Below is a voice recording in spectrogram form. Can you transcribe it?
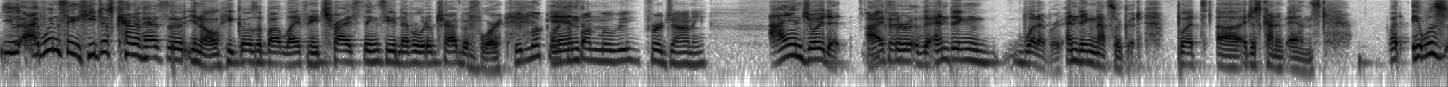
you, I wouldn't say he just kind of has the, you know, he goes about life and he tries things he never would have tried before. it looked like a and fun movie for Johnny I enjoyed it. I Okay. thought the ending, whatever, ending not so good, but uh, it just kind of ends. But it was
